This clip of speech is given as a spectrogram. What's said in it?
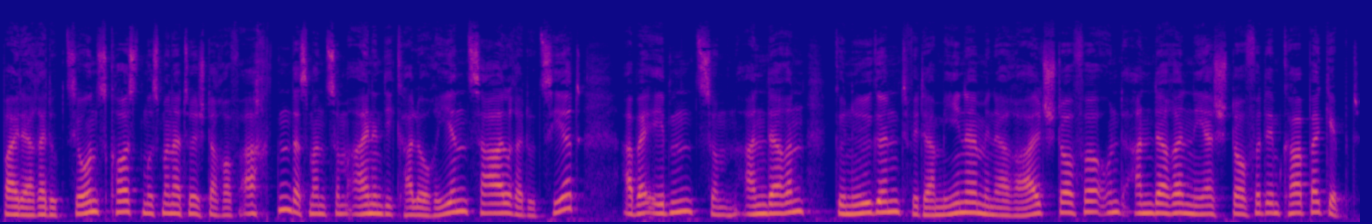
Bei der Reduktionskost muss man natürlich darauf achten, dass man zum einen die Kalorienzahl reduziert, aber eben zum anderen genügend Vitamine, Mineralstoffe und andere Nährstoffe dem Körper gibt,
